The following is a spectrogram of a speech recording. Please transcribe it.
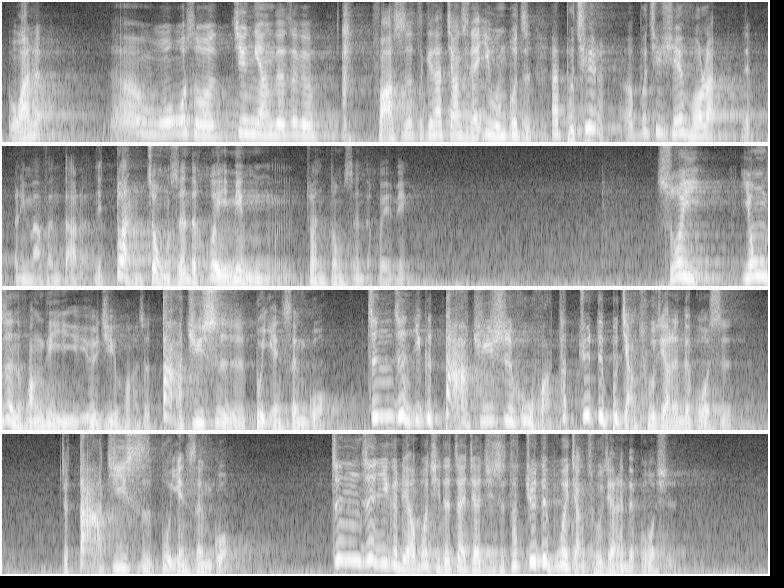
完了，呃，我我所敬仰的这个法师给他讲起来一文不值，哎，不去了，呃，不去学佛了。”你麻烦大了，你断众生的慧命，断众生的慧命。所以雍正皇帝有一句话说：“大居士不言生过。”真正一个大居士护法，他绝对不讲出家人的过失。叫大居士不言生过。真正一个了不起的在家居士，他绝对不会讲出家人的过失。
